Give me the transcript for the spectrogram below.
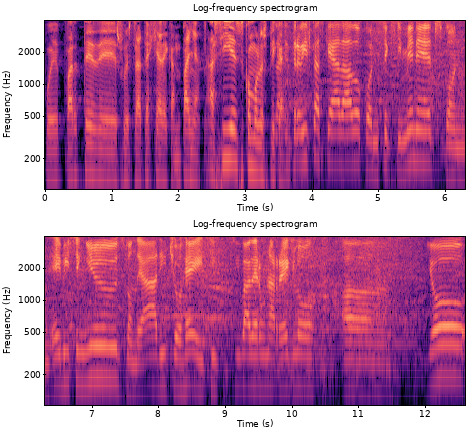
fue parte de su estrategia de campaña. Así es como lo explica. Las entrevistas que ha dado con 60 Minutes, con ABC News, donde ha dicho, hey, sí, va a haber un arreglo. Ah, yo...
